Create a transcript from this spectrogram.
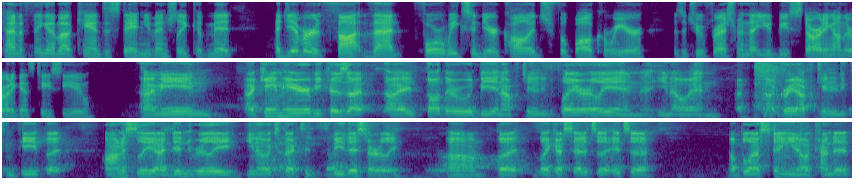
kind of thinking about Kansas State and you eventually commit, had you ever thought that four weeks into your college football career as a true freshman that you'd be starting on the road against TCU? I mean, I came here because I, I thought there would be an opportunity to play early and, you know, and a, a great opportunity to compete. But honestly, I didn't really, you know, expect it to be this early. Um, but like I said, it's a, it's a, a blessing, you know, it kind of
